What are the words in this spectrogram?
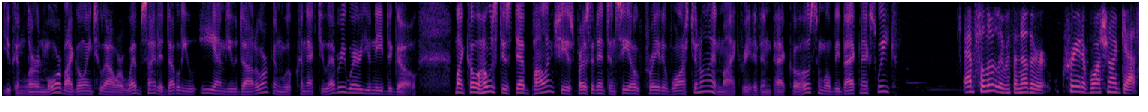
You can learn more by going to our website at wemu.org, and we'll connect you everywhere you need to go. My co host is Deb Polich. She is president and CEO of Creative Washtenaw and my Creative Impact co host, and we'll be back next week. Absolutely, with another Creative Washtenaw guest.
